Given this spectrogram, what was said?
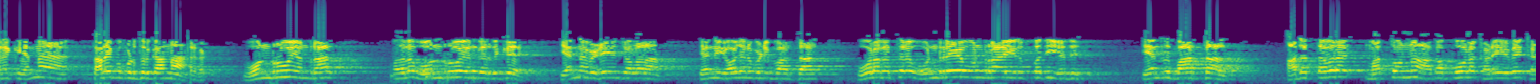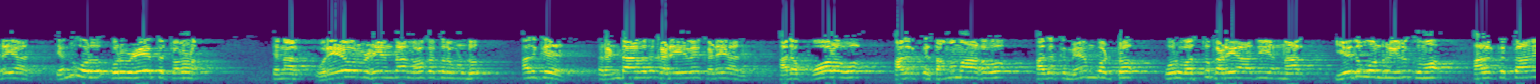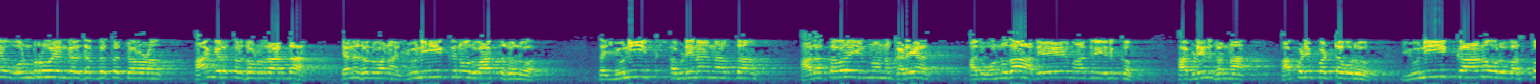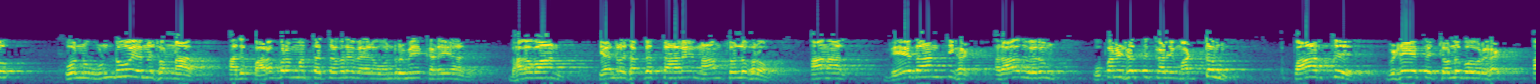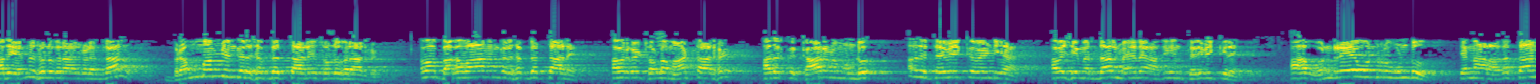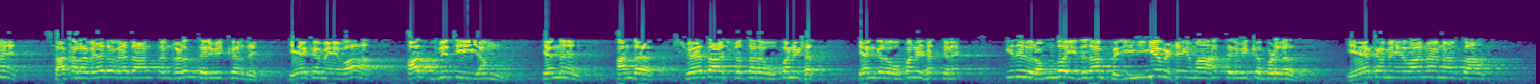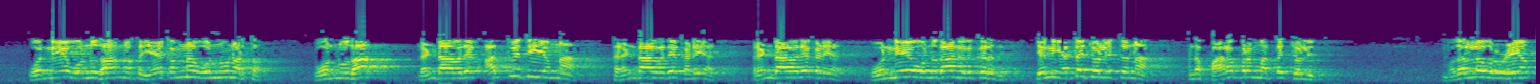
எனக்கு என்ன தலைப்பு கொடுத்திருக்கான்னா? ஒன்று என்றால் முதல்ல ஒன்று என்கிறதுக்கு என்ன விஷயம் சொல்லலாம்? என்ன யோஜனை பண்ணி பார்த்தால் உலகத்தில் ஒன்றே ஒன்றாய் இருப்பது எது என்று பார்த்தால் அதை தவிர மத்தொன்னு அதை போல கிடையவே கிடையாது என்று ஒரு ஒரு விஷயத்தை சொல்லணும். என்னால் ஒரே ஒரு விஷயம்தான் லோகத்தில் உண்டு. அதுக்கு ரெண்டாவது கிடையவே கிடையாது. அதை போலவோ அதற்கு சமமாகவோ அதற்கு மேம்பட்டோ ஒரு வஸ்து கிடையாது என்னால். எது ஒன்று இருக்குமோ அதற்குத்தானே ஒன்று என்கிற சப்தத்தை சொல்லணும். ஆங்கிலத்தில் சொல்றதா இருந்தா என்ன சொல்லுவானா யுனீக்னு ஒரு வார்த்தை சொல்லுவான் இந்த யுனீக் அப்படின்னா என்ன அர்த்தம்? அதை தவிர இன்னொன்னு கிடையாது. அது ஒண்ணுதான் அதே மாதிரி இருக்கும். அப்படின்னு சொன்னா அப்படிப்பட்ட ஒரு யுனீக்கான ஒரு வஸ்து ஒன்னு உண்டு என்று சொன்னார் அது பரபிரம்மத்தை தவிர வேற ஒன்றுமே கிடையாது. பகவான் என்ற சப்தத்தாலே நாம் சொல்லுகிறோம். ஆனால் வேதாந்திகள் அதாவது வெறும் உபனிஷத்துக்களை மட்டும் பார்த்து விஷயத்தை சொல்லுபவர்கள். அதை என்ன சொல்லுகிறார்கள் என்றால் பிரம்மம் என்கிற சப்தத்தாலே சொல்லுகிறார்கள். அவ பகவான் என்கிற சப்தத்தாலே அவர்கள் சொல்ல மாட்டார்கள். அதற்கு காரணம் உண்டு. அது தெரிவிக்க வேண்டிய அவசியம் இருந்தால் மேலே அதையும் தெரிவிக்கிறேன். ஆக ஒன்றே ஒன்று உண்டு. என்னால் அதைத்தானே சகல வேத வேதாந்தங்களும் தெரிவிக்கிறது. ஏகமேவா அத்விதீயம். என்று அந்த ஸ்வேதாஸ்வத்தர உபனிஷத் என்கிற உபனிஷத்திலே இது ரொம்ப இதுதான் பெரிய விஷயமாக தெரிவிக்கப்படுகிறது. ஏகமேவான அர்த்தம்? ஒன்னே ஒன்னுதான் அர்த்தம். ஏகம்னா ஒண்ணுன்னு அர்த்தம். ஒன்னுதான் ரெண்டாவதே அத்விதீயம்னா ரெண்டாவதே கிடையாது. ரெண்டாவதே கிடையாது. ஒன்னே ஒண்ணுதான் இருக்கிறது. என்ன எத்தை சொல்லிச்சுன்னா அந்த பரபிரம்மத்தை சொல்லிச்சு. முதல்ல ஒரு விஷயம்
